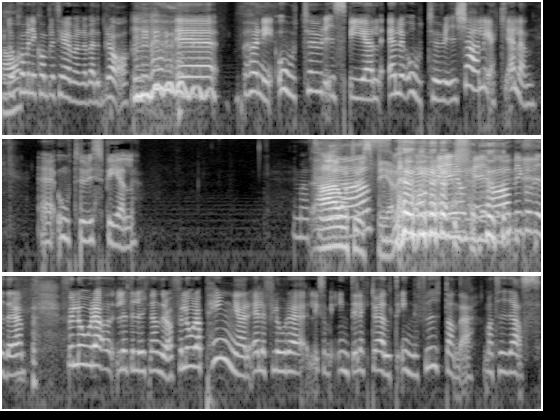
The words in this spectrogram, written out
ja. Då kommer ni komplettera varandra väldigt bra. Mm. Eh, hörni, otur i spel eller otur i kärlek? Ellen? Eh, otur i spel. Mattias? Ja, otur i spel. Okej, okej, ja vi går vidare. Förlora, lite liknande då, förlora pengar eller förlora liksom intellektuellt inflytande? Mattias?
